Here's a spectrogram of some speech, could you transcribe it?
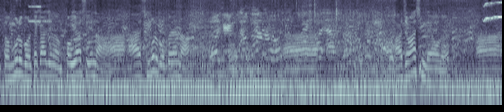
또 물어볼 때까지는 포기할 수 있나? 아, 아씨 물어볼 거였나? 아, 아, 좀 아쉽네 오늘. 아.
